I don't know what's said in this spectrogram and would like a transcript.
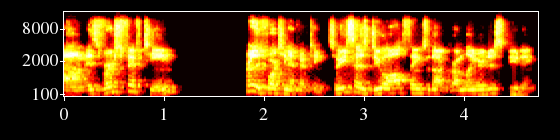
um, is verse 15, really 14 and 15. So he says, "Do all things without grumbling or disputing,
